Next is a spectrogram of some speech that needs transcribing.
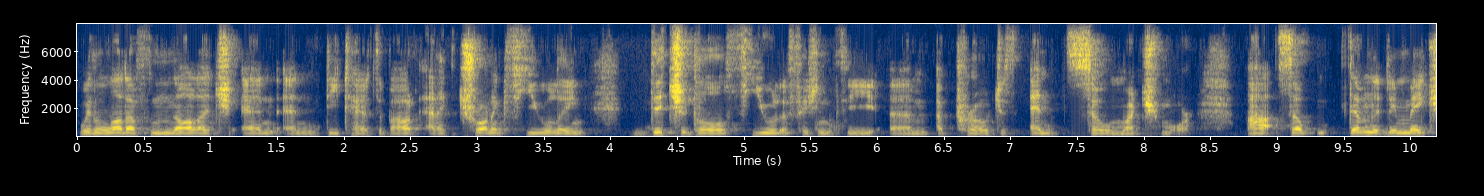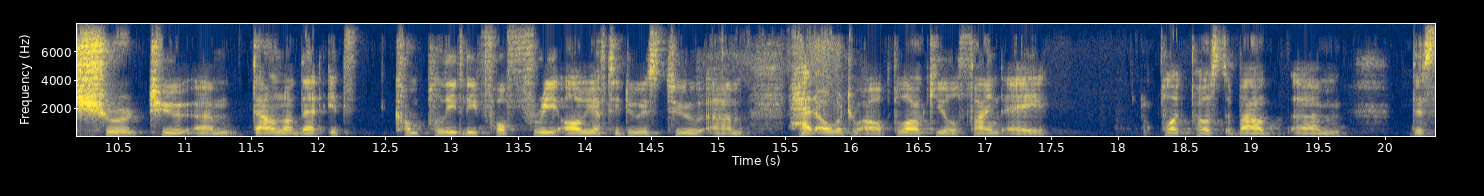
with a lot of knowledge and, and details about electronic fueling, digital fuel efficiency um, approaches, and so much more. Uh, so definitely make sure to um, download that. It's completely for free. All you have to do is to um, head over to our blog. You'll find a blog post about um, this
